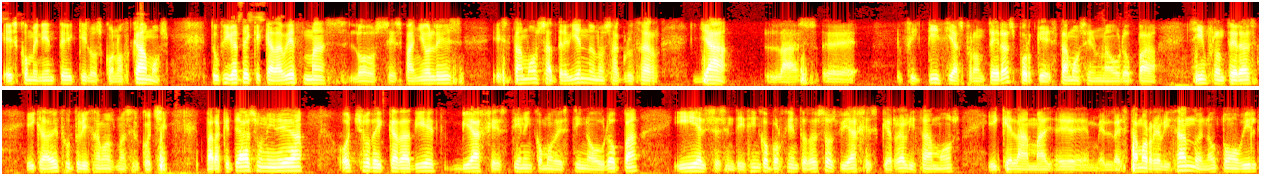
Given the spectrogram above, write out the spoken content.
es conveniente que los conozcamos. Tú fíjate que cada vez más los españoles estamos atreviéndonos a cruzar ya las eh, ficticias fronteras, porque estamos en una Europa sin fronteras y cada vez utilizamos más el coche. Para que te hagas una idea, ocho de cada diez viajes tienen como destino Europa y el 65% de esos viajes que realizamos y que la, eh, estamos realizando en automóvil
